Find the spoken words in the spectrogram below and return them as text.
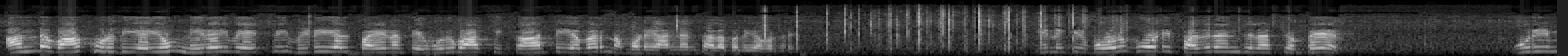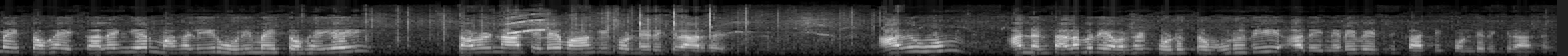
அந்த வாக்குறுதியையும் நிறைவேற்றி விடியல் பயணத்தை உருவாக்கி காட்டியவர் நம்முடைய அண்ணன் தளபதி அவர்கள். இன்னைக்கு ஒரு கோடி பதினஞ்சு லட்சம் பேர் உரிமை தொகை கலைஞர் மகளிர் உரிமை தொகையை தமிழ்நாட்டிலே வாங்கிக் கொண்டிருக்கிறார்கள். அதுவும் அண்ணன் தளபதி அவர்கள் கொடுத்த உறுதி அதை நிறைவேற்றி காட்டிக் கொண்டிருக்கிறார்கள்.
